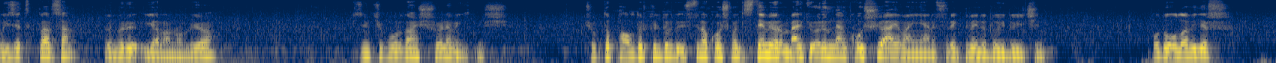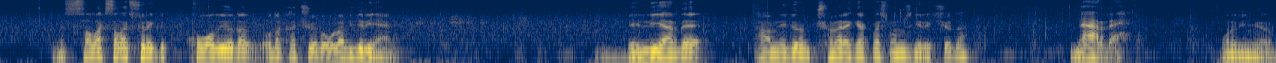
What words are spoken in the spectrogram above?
O ize tıklarsam öbürü yalan oluyor. Bizimki buradan şöyle mi gitmiş? Çok da paldır küldür de üstüne koşmak istemiyorum. Belki önümden koşuyor hayvan yani sürekli beni duyduğu için. O da olabilir. Yani salak salak sürekli kovalıyor da o da kaçıyor da olabilir yani. Belli yerde tahmin ediyorum çömerek yaklaşmamız gerekiyor da. Nerede? Onu bilmiyorum.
